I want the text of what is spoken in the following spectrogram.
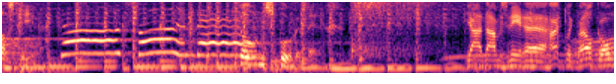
Gastheer, Toon Sporenberg. Toon Sporenberg. Ja, dames en heren, hartelijk welkom.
